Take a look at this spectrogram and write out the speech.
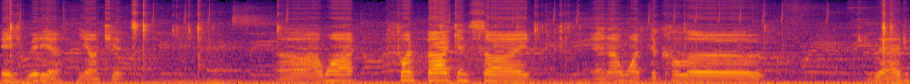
hey, right here. Neon kit. Uh, I want front, back, and side, and I want the color red.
